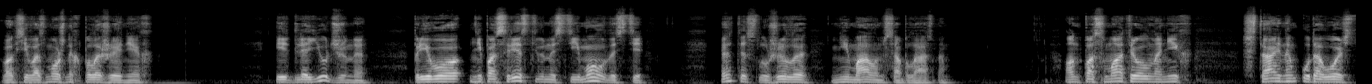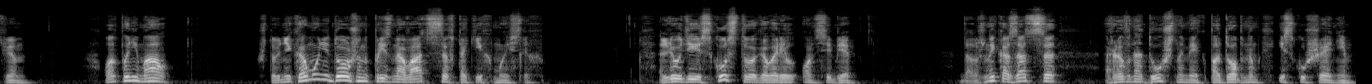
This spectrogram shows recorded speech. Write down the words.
во всевозможных положениях. И для Юджина при его непосредственности и молодости это служило немалым соблазном. Он посматривал на них с тайным удовольствием. Он понимал, что никому не должен признаваться в таких мыслях. Люди искусства, говорил он себе, должны казаться равнодушными к подобным искушениям.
